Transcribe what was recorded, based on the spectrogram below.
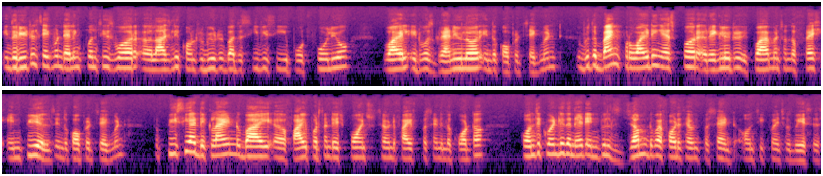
In the retail segment, delinquencies were uh, largely contributed by the CVC portfolio while it was granular in the corporate segment. With the bank providing as per regulatory requirements on the fresh NPLs in the corporate segment, the PCR declined by uh, 5 percentage points to 75% in the quarter. Consequently, the net NPLs jumped by 47% on sequential basis.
